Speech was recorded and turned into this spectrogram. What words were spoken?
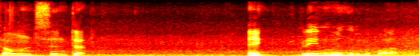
town centre a green விழுந்திருக்கு போகலாம்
